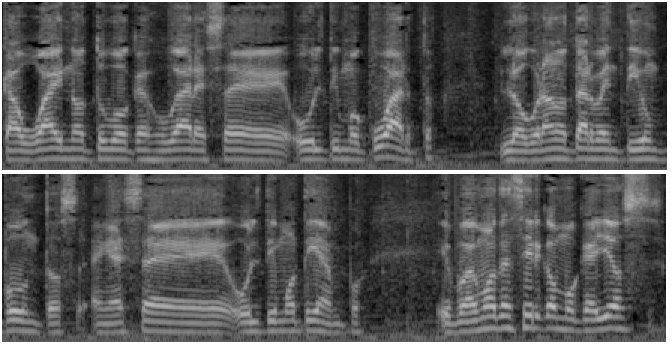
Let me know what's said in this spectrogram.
Kawhi no tuvo que jugar ese último cuarto. Logró anotar 21 puntos en ese último tiempo. Y podemos decir como que ellos,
